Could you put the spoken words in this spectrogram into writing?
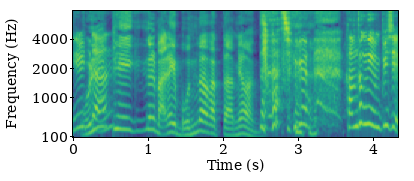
일단 올림픽을 만약에 못 나갔다면 지금 감독님 눈빛이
